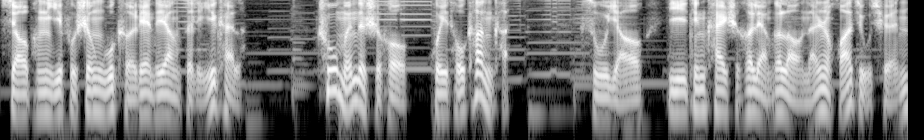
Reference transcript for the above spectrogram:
小鹏一副生无可恋的样子离开了。出门的时候回头看看，苏瑶已经开始和两个老男人划酒拳。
